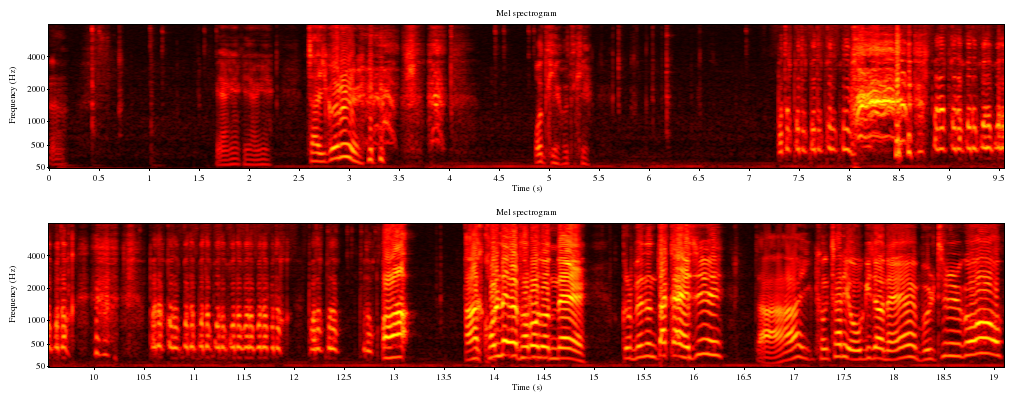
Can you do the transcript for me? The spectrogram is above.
어. 그냥 해, 그냥 해. 자, 이거를 어떻게 해, 어떻게? 해. 빠닥빠닥빠닥빠닥빠닥. 빠닥빠닥빠닥빠닥빠닥. 아, 아 걸레가 더러워졌네. 그러면은 닦아야지. 자, 이 경찰이 오기 전에 물 틀고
